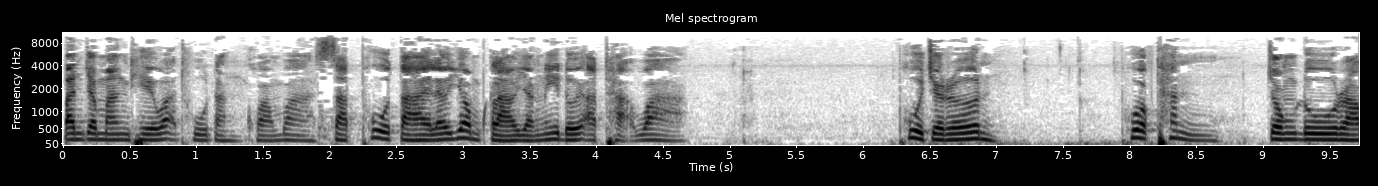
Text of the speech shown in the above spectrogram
ปัญจมังเทวทูตังความว่า สัตว์ผู้ตายแล้วย่อมกล่าวอย่างนี้โดยอัฏฐว่า ผู้เจริญ พวกท่านจงดูเรา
